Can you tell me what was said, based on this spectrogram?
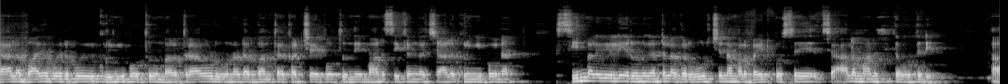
చాలా బాధపడిపోయి కృంగిపోతూ మన త్రాగుడు ఉన్న డబ్బంతా ఖర్చు అయిపోతుంది మానసికంగా చాలా కృంగిపోయిన. సినిమాలకు వెళ్ళి రెండు గంటలు అక్కడ కూర్చున్న మళ్ళీ బయటకు వస్తే చాలా మానసిక ఒత్తిడి. ఆ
